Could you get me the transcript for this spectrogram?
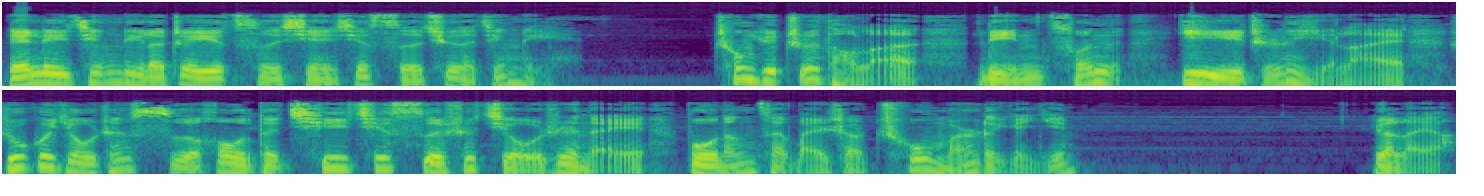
林丽经历了这一次险些死去的经历。终于知道了林村一直以来，如果有人死后的七七四十九日内不能在晚上出门的原因。原来呀，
